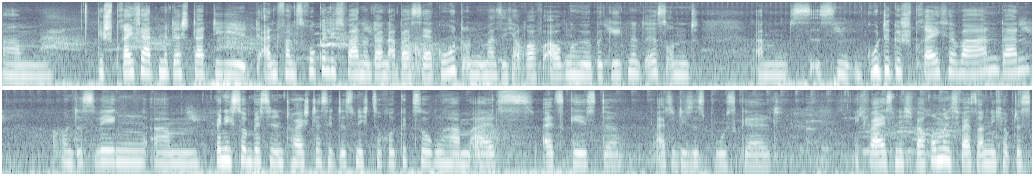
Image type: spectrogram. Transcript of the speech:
ähm, Gespräche hatten mit der Stadt, die anfangs ruckelig waren und dann aber sehr gut und man sich auch auf Augenhöhe begegnet ist und ähm, es gute Gespräche waren dann. Und deswegen ähm, bin ich so ein bisschen enttäuscht, dass sie das nicht zurückgezogen haben als, als Geste, also dieses Bußgeld. Ich weiß nicht warum, ich weiß auch nicht, ob das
